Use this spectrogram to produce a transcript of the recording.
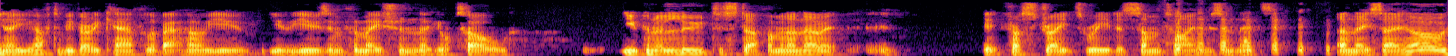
you know, you have to be very careful about how you, you use information that you're told. You can allude to stuff. I mean, I know it, it, it frustrates readers sometimes and, and they say, oh,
